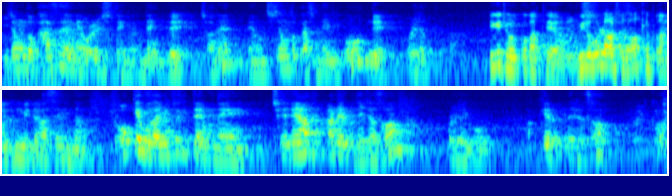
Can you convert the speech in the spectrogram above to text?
이 정도 가슴에 올릴 수도 있는데 네. 저는 명치 정도까지 내리고 네. 올렸다. 이게 좋을 것 같아요. 위로 올라갈수록 어깨 부담이 큽니다. 맞습니다. 어깨 부담이 크기 때문에 최대한 아래로 내려서 올리고 어깨를 내려서 올리고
